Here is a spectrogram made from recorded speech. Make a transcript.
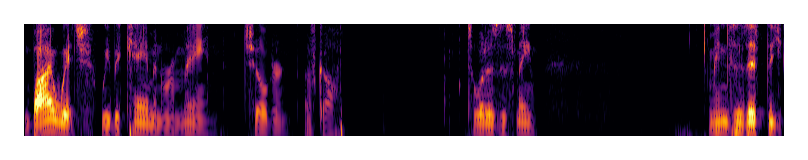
by which we became and remain children of God. So, what does this mean? It means that if the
